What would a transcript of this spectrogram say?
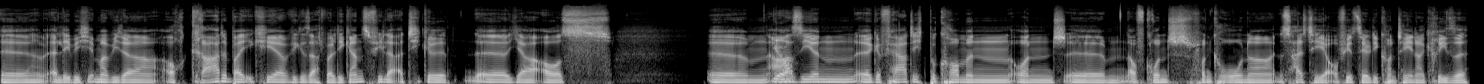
äh, erlebe ich immer wieder, auch gerade bei IKEA, wie gesagt, weil die ganz viele Artikel äh, ja aus ähm, ja. Asien äh, gefertigt bekommen und ähm, aufgrund von Corona, das heißt hier ja offiziell die Containerkrise,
